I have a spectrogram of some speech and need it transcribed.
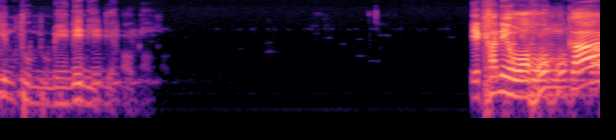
কিন্তু মেনে নিতে হবে। এখানে অহংকার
